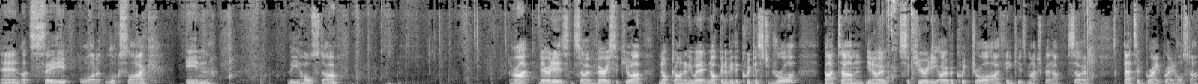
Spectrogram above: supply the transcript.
And let's see what it looks like in the holster all right, there it is. So very secure, not going anywhere. Not going to be the quickest draw, but um, you know, security over quick draw, I think is much better. So that's a great, great holster.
